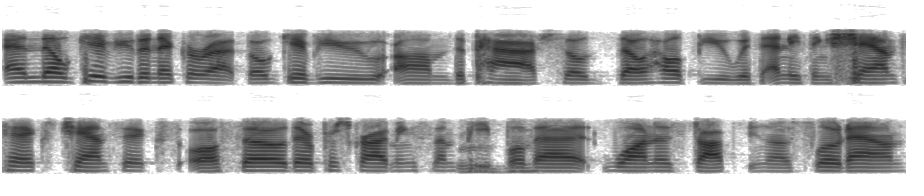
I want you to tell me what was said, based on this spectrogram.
and they'll give you the Nicorette. They'll give you um, the patch. They'll they'll help you with anything. Chantix, Chantix. Also, they're prescribing some people Mhm. that want to stop, you know, slow down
